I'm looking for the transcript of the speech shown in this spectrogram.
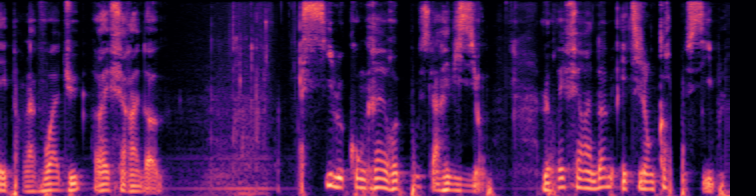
et par la voie du référendum. Si le Congrès repousse la révision, le référendum est-il encore possible,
